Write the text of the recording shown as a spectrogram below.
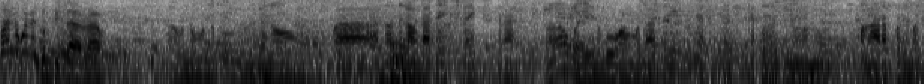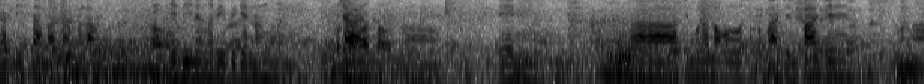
Paano ka nag-umpisa Ralph? Ah, unang-una po, ano, pa, ano na lang dati, extra-extra. Ah, okay. Sinubukan ko dati kasi katulad ng ano, pangarap ko rin mag-artista, bata pa lang. Oo. Hindi lang nabibigyan ng chance. Pagkakataon. Uh, and ah, simulan ako sa pageant-pageant, mga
